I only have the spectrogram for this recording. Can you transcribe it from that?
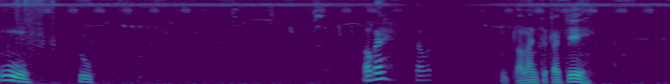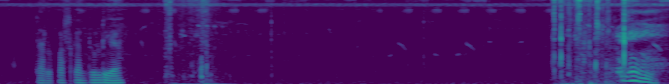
uh tuh. Oke sahabat kita lanjut lagi. Kita lepaskan dulu ya. Eh.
